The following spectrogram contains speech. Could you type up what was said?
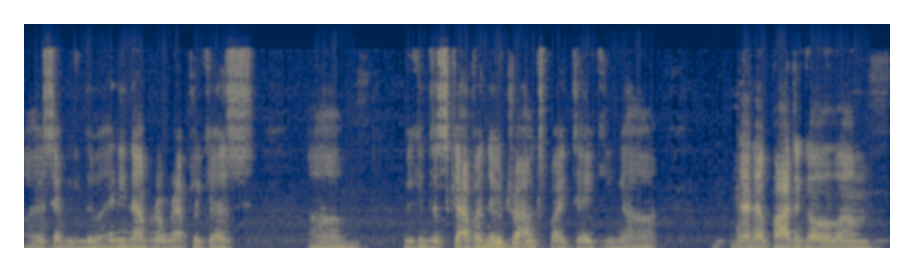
Like I said, we can do any number of replicas. Um, we can discover new drugs by taking uh, nanoparticle um,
